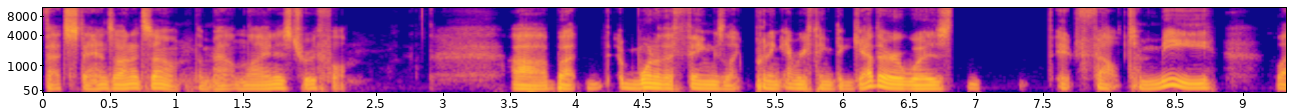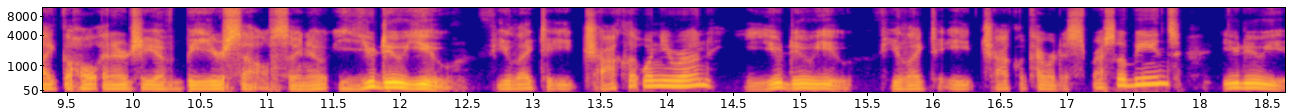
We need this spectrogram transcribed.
That stands on its own. The mountain lion is truthful. Uh, but one of the things, like putting everything together, was it felt to me like the whole energy of be yourself. So, you know, you do you. If you like to eat chocolate when you run, you do you. If you like to eat chocolate covered espresso beans, you do you.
